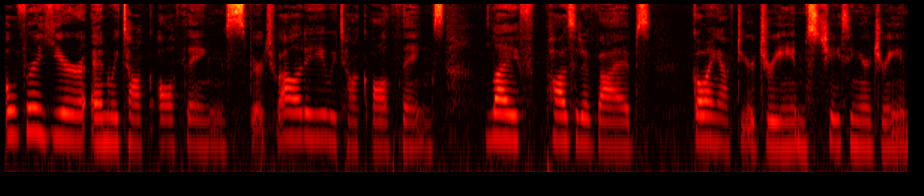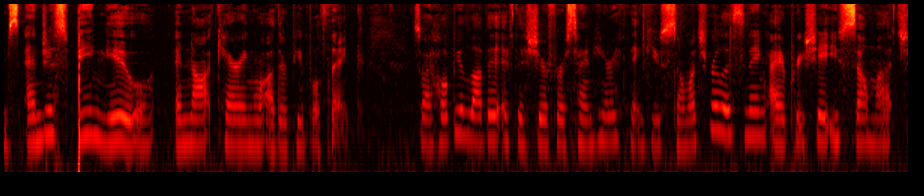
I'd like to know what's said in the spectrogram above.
over a year, and we talk all things spirituality, we talk all things life, positive vibes, going after your dreams, chasing your dreams, and just being you and not caring what other people think. So I hope you love it. If this is your first time here, thank you so much for listening. I appreciate you so much.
